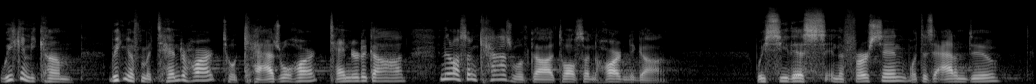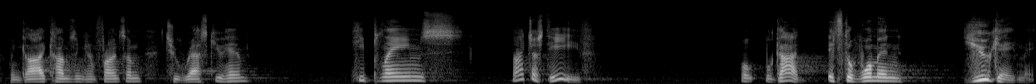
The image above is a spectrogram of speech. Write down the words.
we can become, we can go from a tender heart to a casual heart, tender to God, and then all of a sudden casual with God to all of a sudden hardened to God. We see this in the first sin. What does Adam do when God comes and confronts him to rescue him? He blames not just Eve. Well, well God, it's the woman you gave me.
